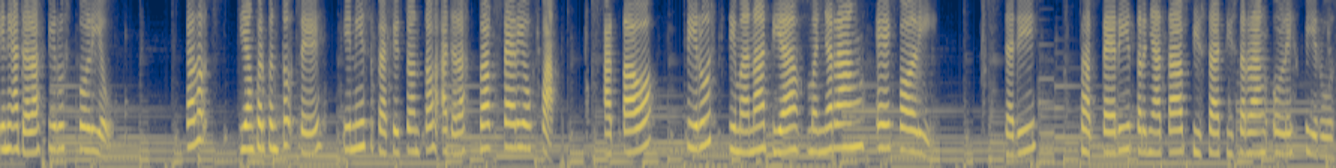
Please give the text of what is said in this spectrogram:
ini adalah virus polio. Kalau yang berbentuk T ini sebagai contoh adalah bakteriofag atau virus di mana dia menyerang E. coli. Jadi bakteri ternyata bisa diserang oleh virus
